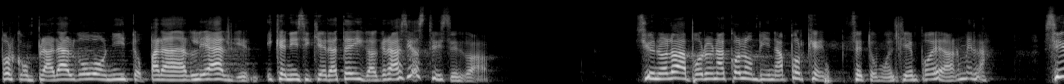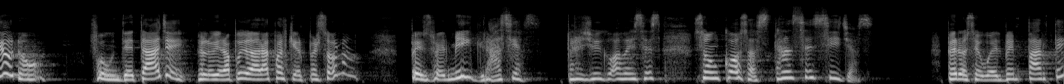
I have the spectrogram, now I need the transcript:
por comprar algo bonito para darle a alguien y que ni siquiera te diga gracias, tú dices, wow. Si uno lo da por una colombina porque se tomó el tiempo de dármela. ¿Sí o no? Fue un detalle, se lo hubiera podido dar a cualquier persona. Pensó en mí, gracias. Pero yo digo, a veces son cosas tan sencillas, pero se vuelven parte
